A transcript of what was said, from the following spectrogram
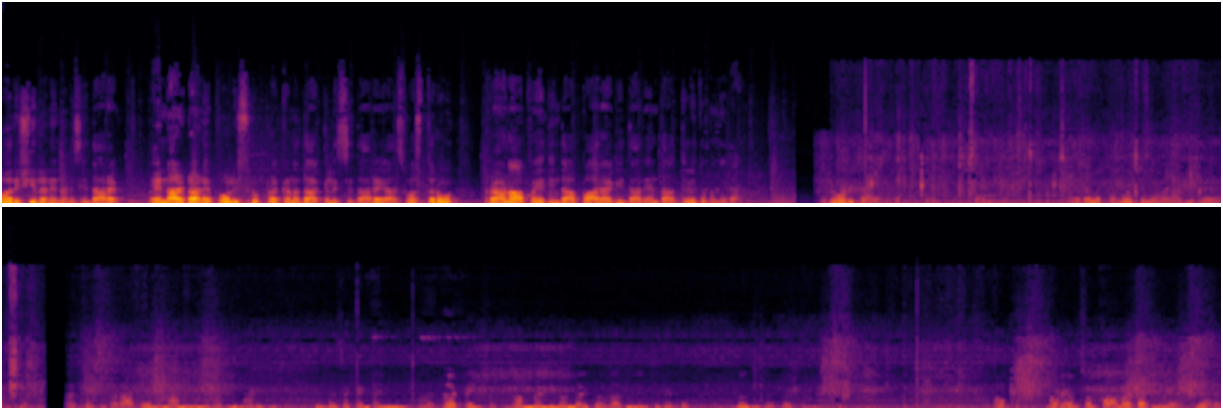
ಪರಿಶೀಲನೆ ನಡೆಸಿದ್ದಾರೆ. ಎನ್ಆರ್ ಠಾಣೆ ಪೊಲೀಸರು ಪ್ರಕರಣ ದಾಖಲಿಸಿದ್ದಾರೆ. ಅಸ್ವಸ್ಥರು ಪ್ರಾಣಾಪಾಯದಿಂದ ಪಾರಾಗಿದ್ದಾರೆ ಅಂತ ತಿಳಿದು ಬಂದಿದೆ. ಸರ್ ಆ ಟೈಮು ನಾನು ನಿಮಗೆ ಹೋಗಿ ಮಾಡಿದ್ವಿ sir. Is the second time third time sir. ರಮ್ನಲ್ಲಿ ಒಂದಾಯಿತು ಅದಾದಮೇಲೆ ಇನ್ಸಿಡೆಂಟು ನಾವು ದಿಸ್ ಥರ್ಡ್ ಟೈಮ್ ಓಕೆ ನೋಡಿ ಒಂದು ಸ್ವಲ್ಪ ಅಲರ್ಟ್ ಆಗಿರಿ. ಆ,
